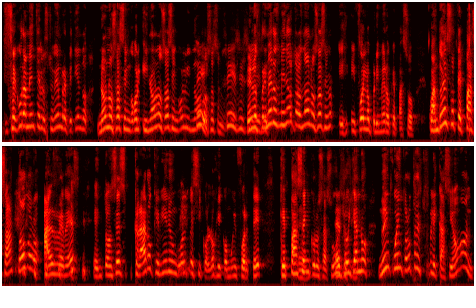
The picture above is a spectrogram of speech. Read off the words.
seguramente lo estuvieron repitiendo, no nos hacen gol y no nos hacen gol y no nos hacen gol. Sí, en los primeros minutos no nos hacen gol y, y, fue lo primero que pasó. Cuando eso te pasa, todo al revés, entonces claro que viene un golpe psicológico muy fuerte que pasa en Cruz Azul. Yo ya no, no encuentro otra explicación.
